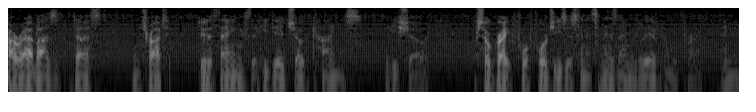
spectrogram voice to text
our rabbi's dust and try to do the things that He did, show the kindness that He showed. We're so grateful for Jesus, and it's in His name we live and we pray. Amen.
